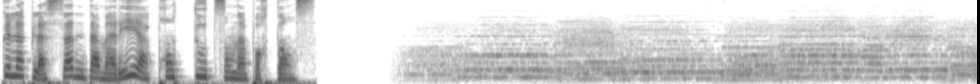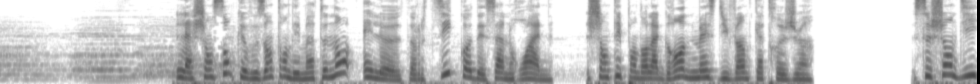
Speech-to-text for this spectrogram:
que la place Santa Maria prend toute son importance. La chanson que vous entendez maintenant est le Torcico de San Juan, chanté pendant la grande messe du 24 juin. Ce chant dit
